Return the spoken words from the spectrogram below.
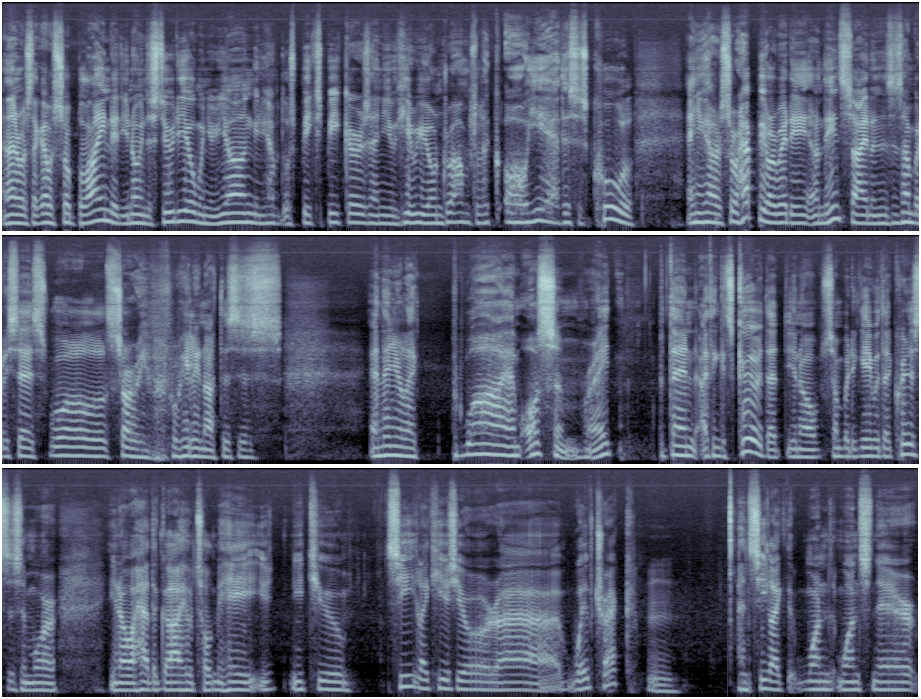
And then I was like, I was so blinded, you know, in the studio when you're young and you have those big speakers and you hear your own drums, like, oh yeah, this is cool. And you are so happy already on the inside. And then somebody says, well, sorry, really not. This is. And then you're like, but why? I'm awesome, right? But then I think it's good that, you know, somebody gave it that criticism. Or, you know, I had the guy who told me, hey, you need to see, like, here's your uh, wave track Mm. And see like the one one snare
